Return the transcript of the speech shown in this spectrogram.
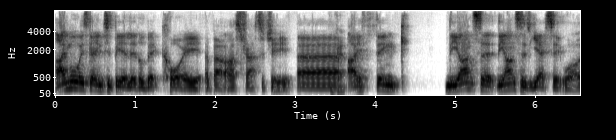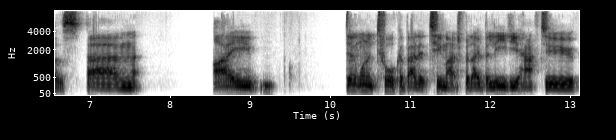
I'm always going to be a little bit coy about our strategy. Uh, okay. I think the answer the answer is yes, it was. Um, I don't want to talk about it too much, but I believe you have to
